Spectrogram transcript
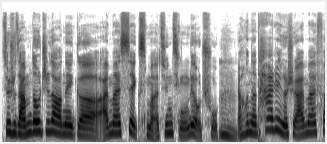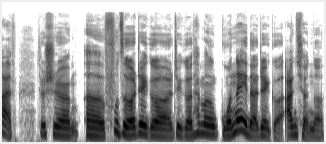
就是咱们都知道那个 MI6 嘛，军情六处，嗯，然后呢，他这个是 MI5，就是呃负责这个这个他们国内的这个安全的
